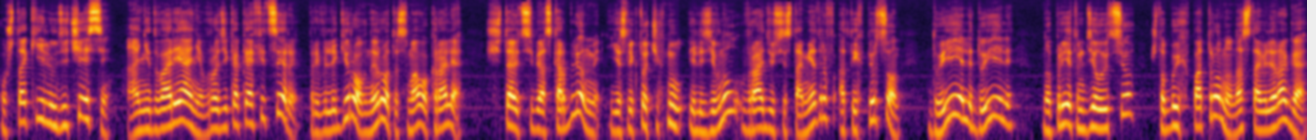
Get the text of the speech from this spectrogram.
Уж такие люди чести, а не дворяне, вроде как и офицеры, привилегированные роты самого короля, считают себя оскорбленными, если кто чихнул или зевнул в радиусе 100 метров от их персон. Дуэли, дуэли, но при этом делают все, чтобы их патрону наставили рога.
